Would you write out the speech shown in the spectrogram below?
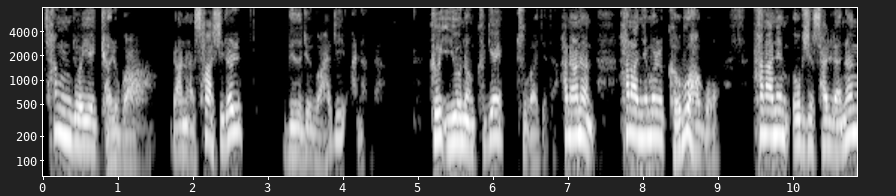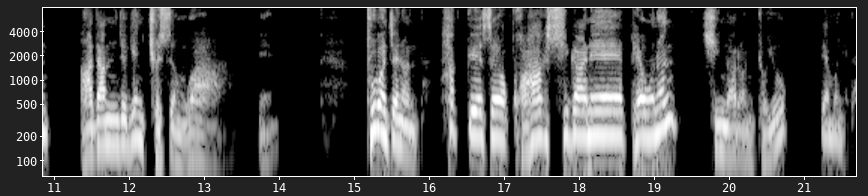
창조의 결과라는 사실을 믿으려고 하지 않는다. 그 이유는 크게 두 가지다. 하나는 하나님을 거부하고 하나님 없이 살려는 아담적인 죄성과 예. 두 번째는 학교에서 과학 시간에 배우는 진화론 교육 때문이다.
